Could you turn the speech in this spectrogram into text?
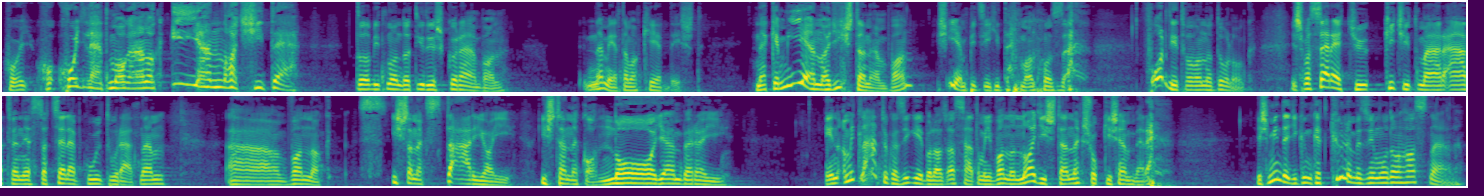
hogy hogy lehet magának ilyen nagy hite? Tudod, mit mondott idős korában? Nem értem a kérdést. Nekem ilyen nagy Istenem van, és ilyen pici hitem van hozzá. Fordítva van a dolog. És ma szeretjük kicsit már átvenni ezt a celeb kultúrát, nem? vannak Istennek sztárjai, Istennek a nagy emberei. Én amit látok az igéből, az azt látom, hogy van a nagy Istennek sok kis embere. És mindegyikünket különböző módon használ.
